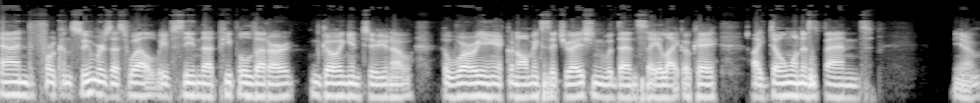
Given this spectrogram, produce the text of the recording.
and for consumers as well, we've seen that people that are going into, you know, a worrying economic situation would then say, like, okay, I don't want to spend, you know,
